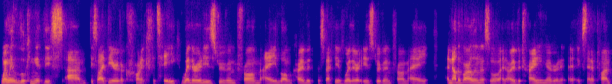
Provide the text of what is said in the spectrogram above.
when we're looking at this um, this idea of a chronic fatigue, whether it is driven from a long COVID perspective, whether it is driven from a another viral illness or an overtraining over an extent of time,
